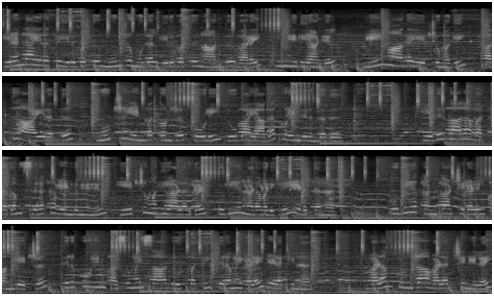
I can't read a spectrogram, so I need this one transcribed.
இரண்டாயிரத்து இருபத்து மூன்று முதல் இருபத்து நான்கு வரை இந்நிதியாண்டில் மே மாத ஏற்றுமதி பத்து ஆயிரத்து நூற்று எண்பத்தொன்று கோடி ரூபாயாக குறைந்திருந்தது. எதிர்கால வர்த்தகம் சிறக்க வேண்டுமெனில் ஏற்றுமதியாளர்கள் புதிய நடவடிக்கை எடுத்தனர். புதிய கண்காட்சிகளில் பங்கேற்று திருப்பூரின் பசுமை சார் உற்பத்தி திறமைகளை விளக்கினர். வளம் குன்றா வளர்ச்சி நிலை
